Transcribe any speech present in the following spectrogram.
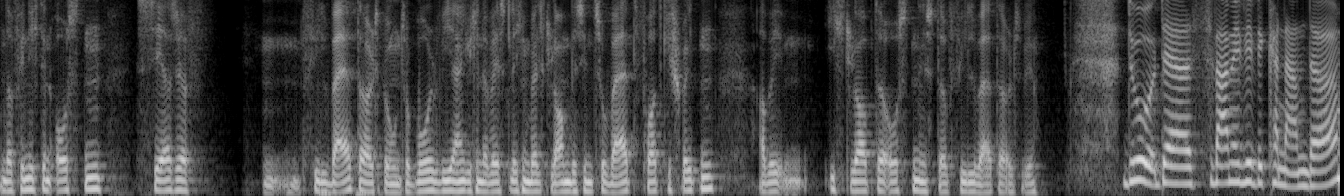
Und da finde ich den Osten sehr, sehr viel weiter als bei uns, obwohl wir eigentlich in der westlichen Welt glauben, wir sind so weit fortgeschritten. Aber ich glaube, der Osten ist da viel weiter als wir. Du, der Swami Vivekananda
